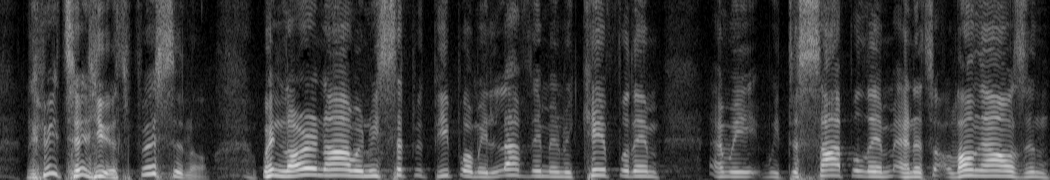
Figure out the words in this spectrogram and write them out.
Let me tell you, it's personal. When Laura and I, when we sit with people and we love them and we care for them and we, we disciple them and it's long hours and,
